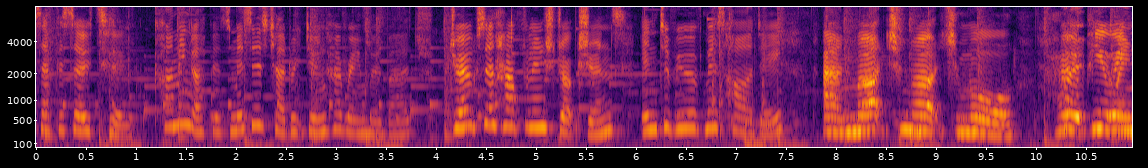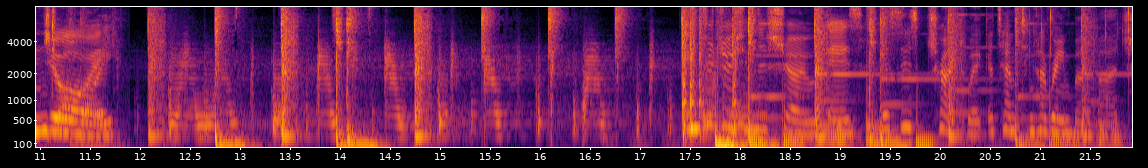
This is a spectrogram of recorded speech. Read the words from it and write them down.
Class Episode 2. Coming up is Mrs. Chadwick doing her rainbow badge, Jokes and helpful instructions, interview of Miss Hardy, and much, much more. Hope you enjoy. Introducing this show is Mrs. Chadwick attempting her rainbow badge.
